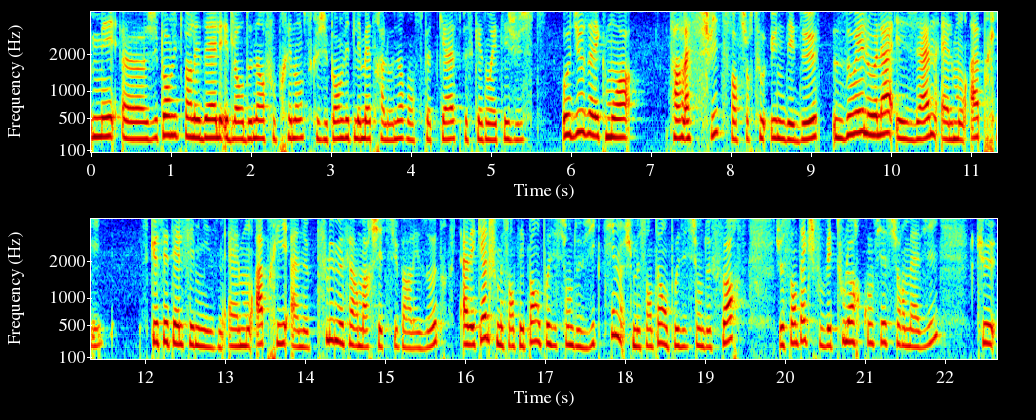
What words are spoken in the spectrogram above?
mais euh, j'ai pas envie de parler d'elles et de leur donner un faux prénom parce que j'ai pas envie de les mettre à l'honneur dans ce podcast parce qu'elles ont été juste odieuses avec moi par la suite, enfin surtout une des deux. Zoé, Lola et Jeanne, elles m'ont appris ce que c'était le féminisme. Elles m'ont appris à ne plus me faire marcher dessus par les autres. Avec elles, je me sentais pas en position de victime, je me sentais en position de force. Je sentais que je pouvais tout leur confier sur ma vie que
